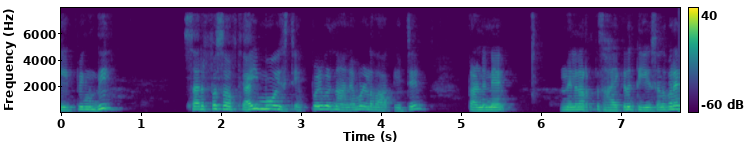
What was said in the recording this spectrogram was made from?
keeping the surface of the eye moist എപ്പോഴും ഒരു നനവുള്ളതാക്കിയിട്ട് കണ്ണിനെ നിലനിർത്താൻ സഹായിക്കുന്ന ടിയേഴ്സ് അതുപോലെ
